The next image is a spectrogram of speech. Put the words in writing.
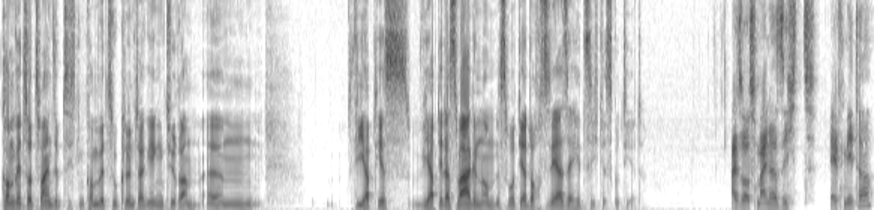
kommen wir zur 72. Kommen wir zu Klünter gegen Tyram. Ähm, wie habt, wie habt ihr das wahrgenommen? Es wurde ja doch sehr, sehr hitzig diskutiert. Also aus meiner Sicht Elfmeter,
